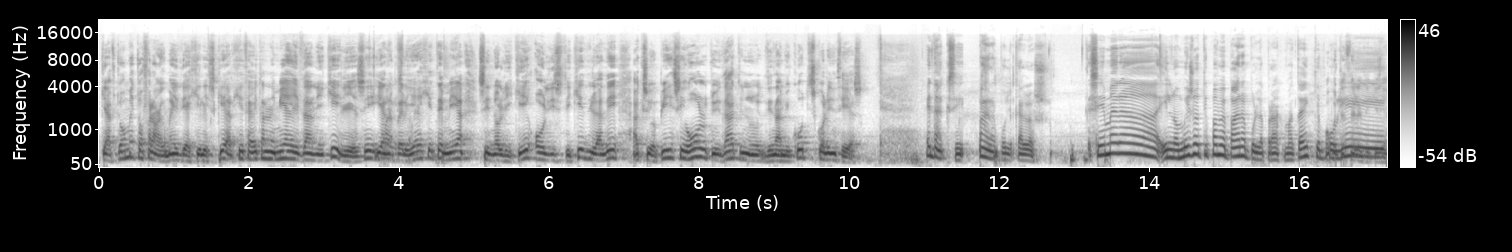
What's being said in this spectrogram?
Και αυτό με το φράγμα, η διαχειριστική αρχή θα ήταν μια ιδανική λύση για Μάλιστα. να περιέχεται μια συνολική, ολιστική δηλαδή δηλαδή αξιοποίηση όλου του υδάτινου δυναμικού της Κορινθίας. Εντάξει, πάρα πολύ καλός. Σήμερα νομίζω ότι είπαμε πάρα πολλά πράγματα και πολύ.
